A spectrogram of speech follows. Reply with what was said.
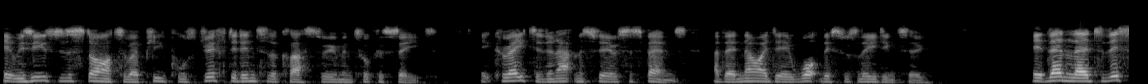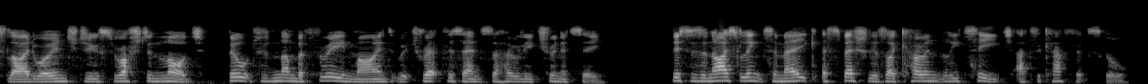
It was used as a starter where pupils drifted into the classroom and took a seat. It created an atmosphere of suspense and they had no idea what this was leading to. It then led to this slide where I introduced Rushton Lodge, built with number 3 in mind, which represents the Holy Trinity. This is a nice link to make, especially as I currently teach at a Catholic school.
